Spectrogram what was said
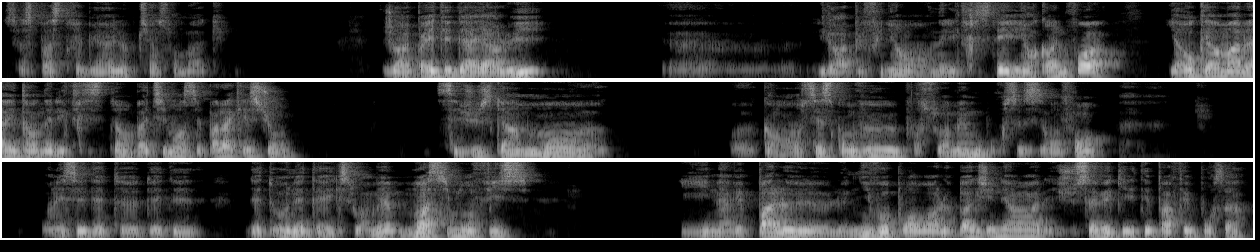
ça se passe très bien, il obtient son bac. J'aurais pas été derrière lui, euh, il aurait pu finir en électricité. Et encore une fois, il n'y a aucun mal à être en électricité, en bâtiment, c'est pas la question. C'est juste qu'à un moment, quand on sait ce qu'on veut pour soi-même ou pour ses enfants, on essaie d'être honnête avec soi-même. Moi, si mon fils, il n'avait pas le, niveau pour avoir le bac général, et je savais qu'il n'était pas fait pour ça,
